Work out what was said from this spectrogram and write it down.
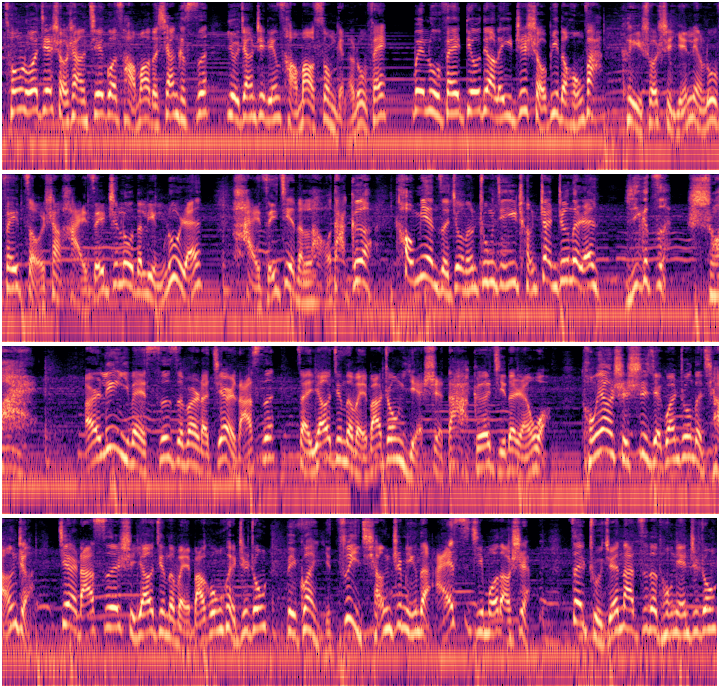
从罗杰手上接过草帽的香克斯，又将这顶草帽送给了路飞，为路飞丢掉了一只手臂的红发，可以说是引领路飞走上海贼之路的领路人，海贼界的老大哥，靠面子就能终结一场战争的人，一个字帅。而另一位狮子辈的吉尔达斯，在妖精的尾巴中也是大哥级的人物。同样是世界观中的强者，吉尔达斯是妖精的尾巴公会之中被冠以最强之名的 S 级魔导士。在主角纳兹的童年之中，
